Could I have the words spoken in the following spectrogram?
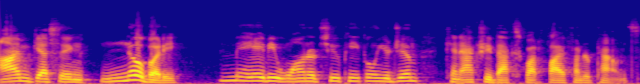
I'm guessing nobody, maybe one or two people in your gym, can actually back squat 500 pounds.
